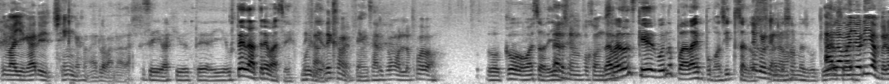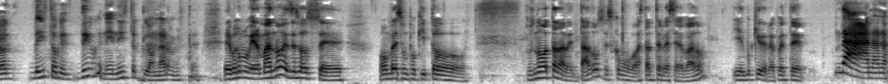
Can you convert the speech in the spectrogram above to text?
Y va a llegar y chingas, a él lo van a dar. Sí, imagínate ahí. Usted atrévase, muy Deja- bien. Déjame pensar cómo lo puedo O ¿Cómo vas a orillar? La verdad es que es bueno para dar empujoncitos a los, Yo creo que a no. los hombres, A o la sea, mayoría, pero necesito que, digo que necesito clonarme. eh, por ejemplo, mi hermano es de esos eh, hombres un poquito, pues no tan aventados, es como bastante reservado. Y el Buki de repente Nah, nah, nah.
